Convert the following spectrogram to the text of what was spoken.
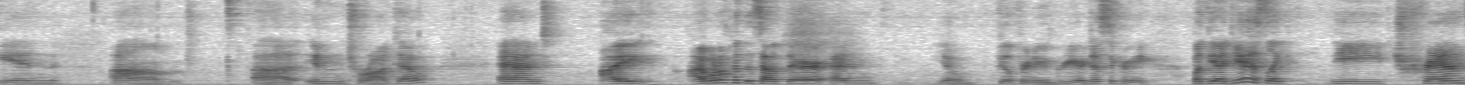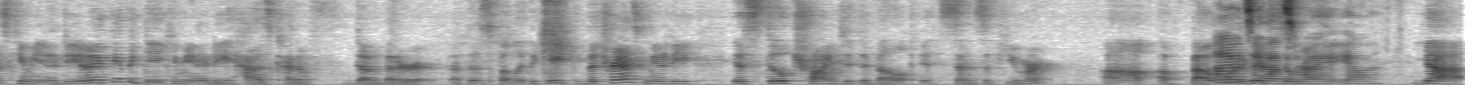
in um, uh, in Toronto, and I I want to put this out there, and you know, feel free to agree or disagree, but the idea is like the trans community, and I think the gay community has kind of done better at this, but like the gay, the trans community is still trying to develop its sense of humor uh, about I what would it say is. that's So right. Yeah. Yeah,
